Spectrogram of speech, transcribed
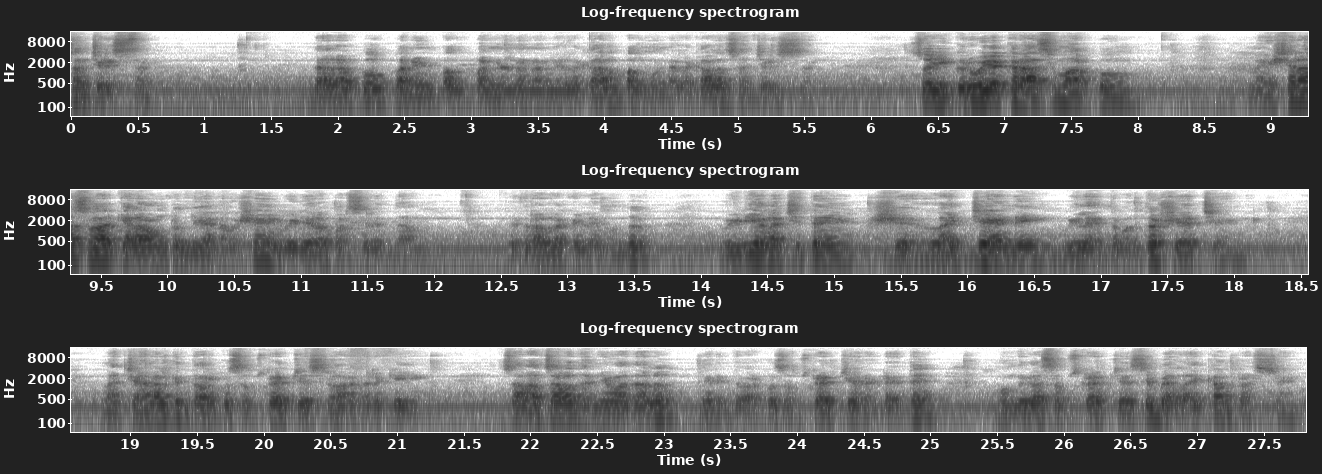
సంచరిస్తాడు. దాదాపు పన్నెండు పది పన్నెండున్నర నెలల కాలం పదమూడు నెలల కాలం సంచరిస్తాడు. సో ఈ గురువు యొక్క రాశి మార్పు మేషరాశి వారికి ఎలా ఉంటుంది అన్న విషయం ఈ వీడియోలో పరిశీలిద్దాం. వివరాల్లోకి వెళ్ళే ముందు వీడియో నచ్చితే షేర్ లైక్ చేయండి వీలైనంతమందితో షేర్ చేయండి. నా ఛానల్కి ఇంతవరకు సబ్స్క్రైబ్ చేసిన వారందరికీ చాలా చాలా ధన్యవాదాలు. మీరు ఇంతవరకు సబ్స్క్రైబ్ చేయనట్టయితే ముందుగా సబ్స్క్రైబ్ చేసి బెల్ ఐకాన్ ప్రెస్ చేయండి.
